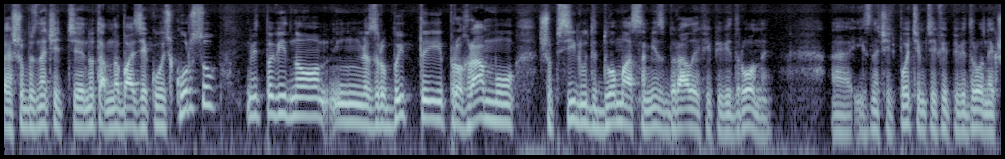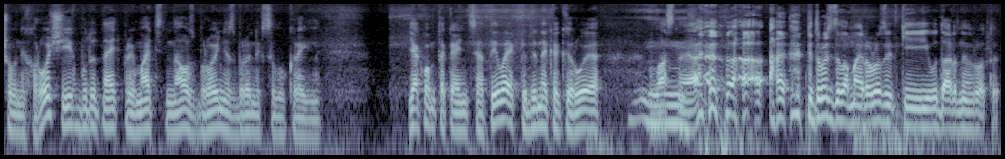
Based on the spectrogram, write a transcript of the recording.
е, щоб, значить, ну там на базі якогось курсу відповідно зробити програму, щоб всі люди вдома самі збирали фіпівідрони. Е, І, значить, потім ці фіпівідрони, якщо вони хороші, їх будуть навіть приймати на озброєння Збройних сил України. Як вам така ініціатива, як людина, яка керує власне підрозділом аеророзвідки і ударною ротою?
